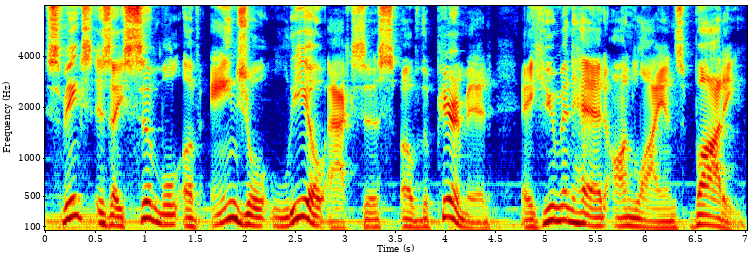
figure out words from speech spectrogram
Sphinx is a symbol of angel Leo axis of the pyramid, a human head on lion's body.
